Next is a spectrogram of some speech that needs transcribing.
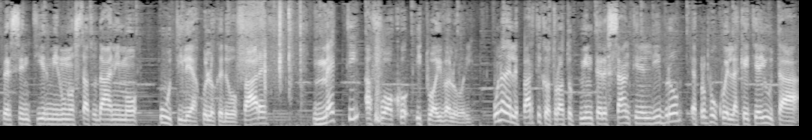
per sentirmi in uno stato d'animo utile a quello che devo fare? Metti a fuoco i tuoi valori. Una delle parti che ho trovato più interessanti nel libro è proprio quella che ti aiuta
